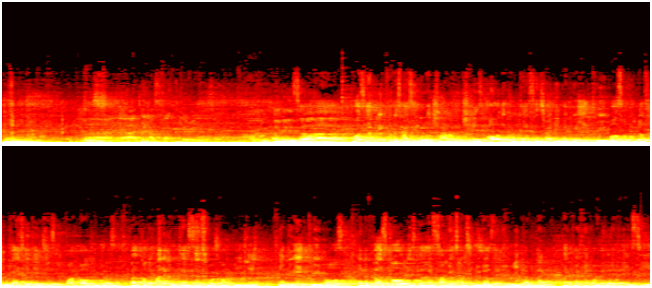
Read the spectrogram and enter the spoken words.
Yeah, I think I'll start tearing. Okay, so uh, what's happening for the spicy noodle challenge is all the contestants, right, they have to eat three bowls of noodles. You guys get it, just eat one bowl of noodles. But for the other contestants who are competing, they have to eat three bowls. And the first bowl is the samyang spicy noodles that you eat, the black, black packet over there that you see.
